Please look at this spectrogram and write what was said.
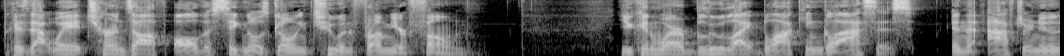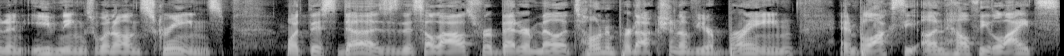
because that way it turns off all the signals going to and from your phone. You can wear blue light blocking glasses in the afternoon and evenings when on screens. What this does is this allows for better melatonin production of your brain and blocks the unhealthy lights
